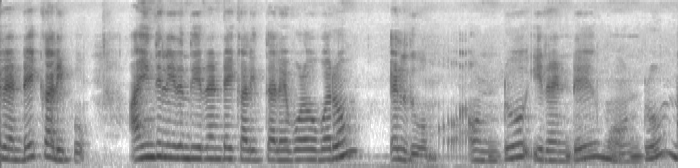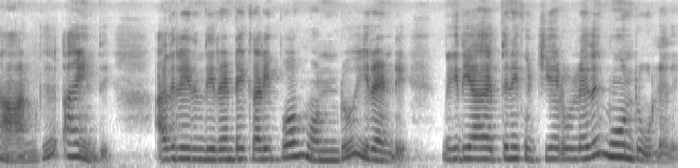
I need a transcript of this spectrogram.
இரண்டை கழிப்போம். ஐந்திலிருந்து இரண்டை கழித்தால் எவ்வளவு வரும்? எழுதுவோம். ஒன்று இரண்டு மூன்று நான்கு ஐந்து. அதிலிருந்து இரண்டை கழிப்போம். ஒன்று இரண்டு. மிகுதியாக எத்தனை குச்சிகள் உள்ளது? மூன்று உள்ளது.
